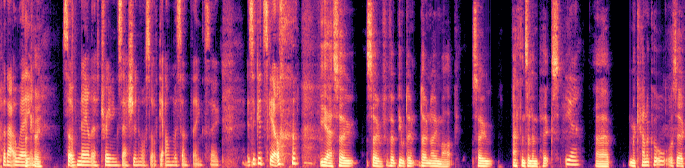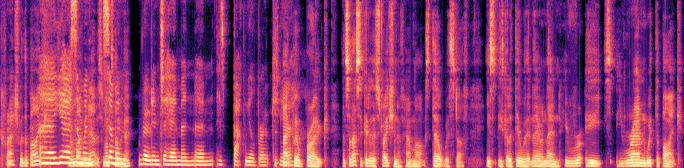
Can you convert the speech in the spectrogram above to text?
put that away, and sort of nail a training session or sort of get on with something. So it's a good skill. Yeah, so so for for people don't don't know Mark, so Athens Olympics, yeah. uh, mechanical was there a crash with a bike? Uh, yeah, Remind me someone now, a long time someone ago. rode into him and um, his back wheel broke. His yeah. back wheel broke, and so that's a good illustration of how Mark's dealt with stuff. He's he's got to deal with it there and then. He he he ran with the bike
